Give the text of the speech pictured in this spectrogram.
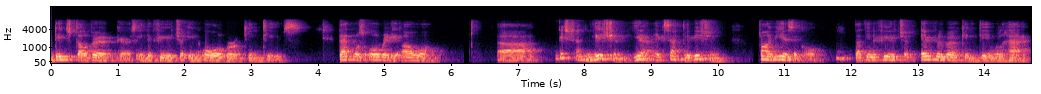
digital workers in the future in all working teams. That was already our uh, vision. Vision, yeah, exactly, vision five years ago. Mm. That in the future, every working team will have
